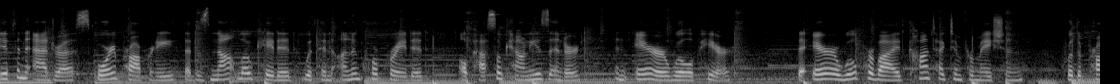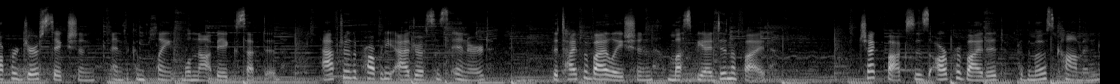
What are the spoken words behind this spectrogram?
If an address for a property that is not located within unincorporated El Paso County is entered, an error will appear. The error will provide contact information for the proper jurisdiction and the complaint will not be accepted. After the property address is entered, the type of violation must be identified. Checkboxes are provided for the most common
